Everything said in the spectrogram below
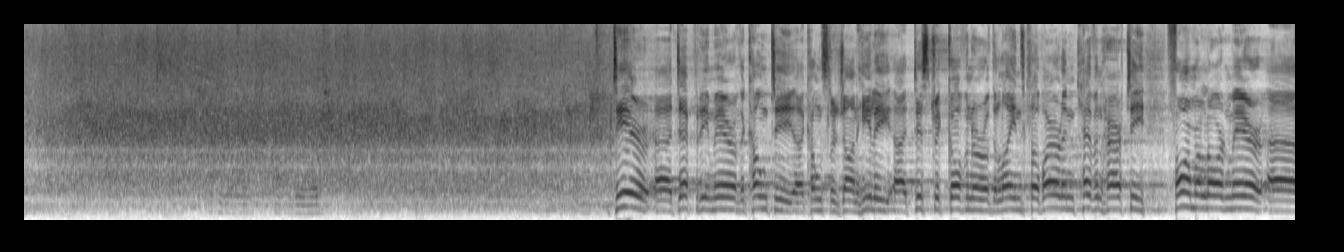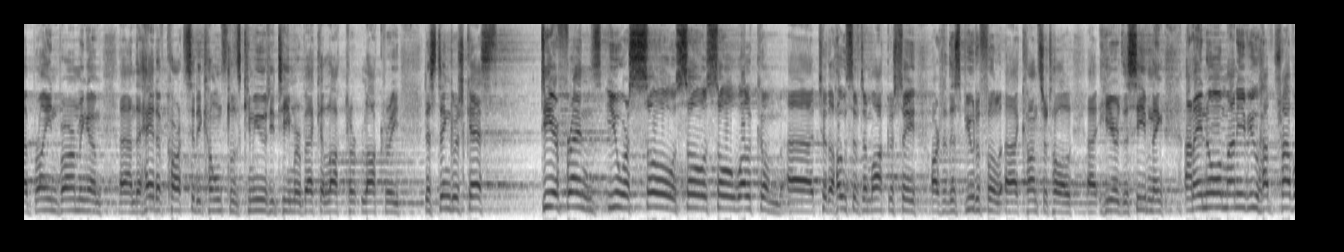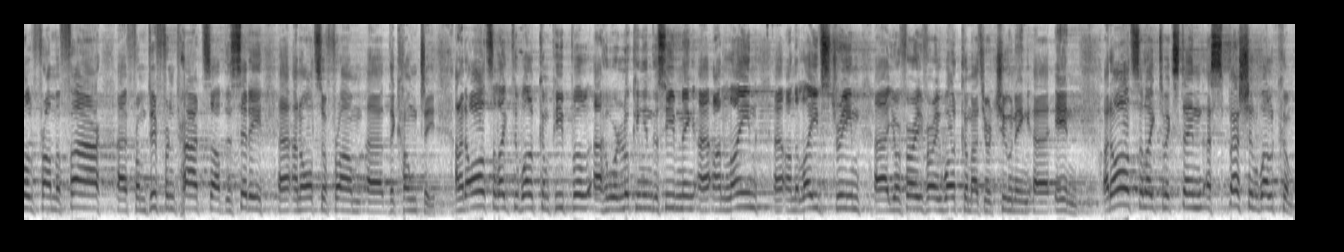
Dear uh, Deputy Mayor of the County, uh, Councillor John Healy, uh, District Governor of the Lions Club Ireland, Kevin Harty, former Lord Mayor uh, Brian Bermingham, and the head of Cork City Council's community team, Rebecca Lockery, distinguished guests, Dear friends, you are so, so, so welcome uh, to the House of Democracy or to this beautiful uh, concert hall uh, here this evening. And I know many of you have travelled from afar, uh, from different parts of the city uh, and also from uh, the county. And I'd also like to welcome people who are looking in this evening online on the live stream. you're very, very welcome as you're tuning in. I'd also like to extend a special welcome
